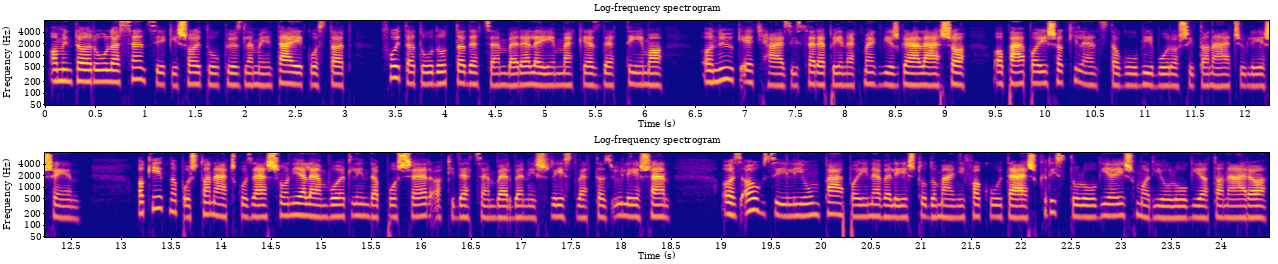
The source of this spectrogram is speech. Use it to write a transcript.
Amint arról a Szentszéki sajtóközlemény tájékoztat, folytatódott a december elején megkezdett téma, a nők egyházi szerepének megvizsgálása a pápa és a kilenc tagú bíborosi tanácsülésén. A kétnapos tanácskozáson jelen volt Linda Posser, aki decemberben is részt vett az ülésen, az Auxilium pápai neveléstudományi fakultás krisztológia és mariológia tanára.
